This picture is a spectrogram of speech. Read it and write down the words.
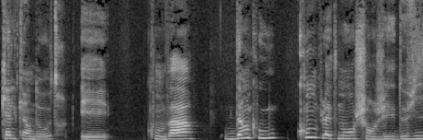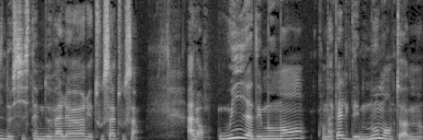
quelqu'un d'autre et qu'on va d'un coup complètement changer de vie, de système de valeurs et tout ça, tout ça. Alors oui, il y a des moments qu'on appelle des momentum,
